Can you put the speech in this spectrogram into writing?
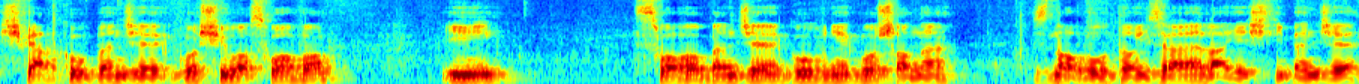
świadków będzie głosiło słowo i słowo będzie głównie głoszone znowu do Izraela, jeśli będzie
